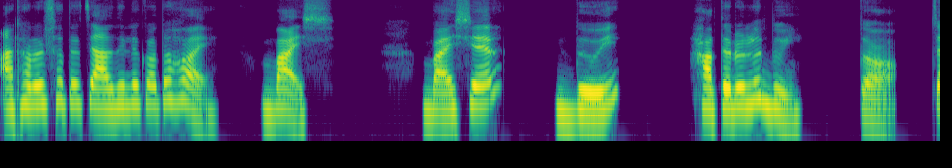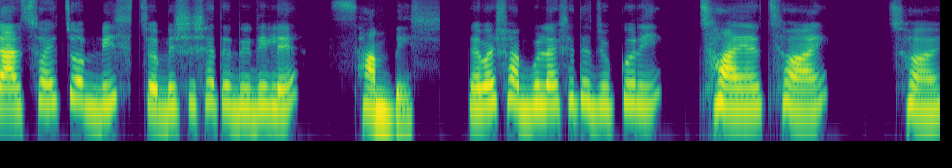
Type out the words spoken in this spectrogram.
আঠারোর সাথে চার দিলে কত হয়? বাইশ। বাইশের দুই হাতে রইল দুই। তো চার, ছয়, চব্বিশ, চব্বিশের সাথে দুই দিলে ছাব্বিশ। এবার সবগুলো একসাথে যোগ করি, ছয়ের ছয় ছয়,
